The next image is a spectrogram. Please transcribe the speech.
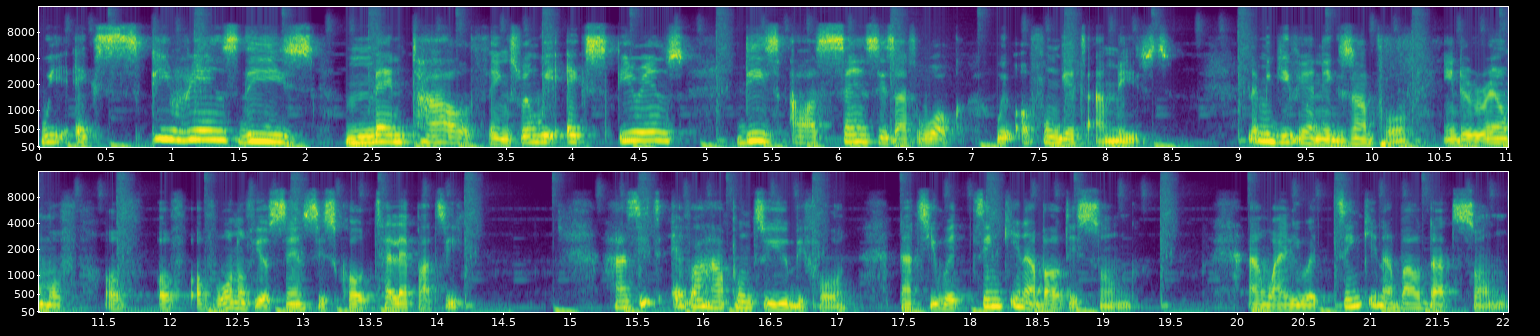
we experience these mental things, when we experience these our senses at work, we often get amazed let me give you an example in the realm of, of, of, of one of your senses called telepathy. Has it ever happened to you before that you were thinking about a song, and while you were thinking about that song,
